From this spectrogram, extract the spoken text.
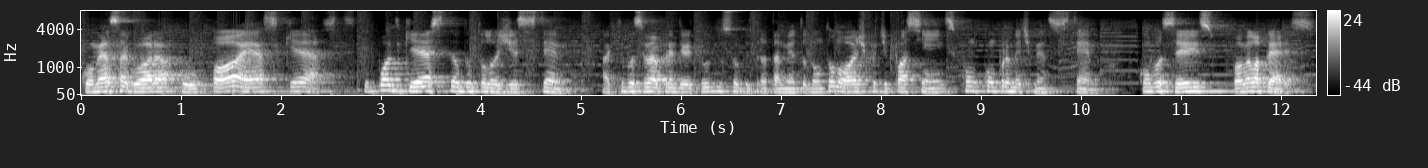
Começa agora o OSCast, o podcast da odontologia sistêmica. Aqui você vai aprender tudo sobre tratamento odontológico de pacientes com comprometimento sistêmico. Com vocês, Pamela Pérez.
